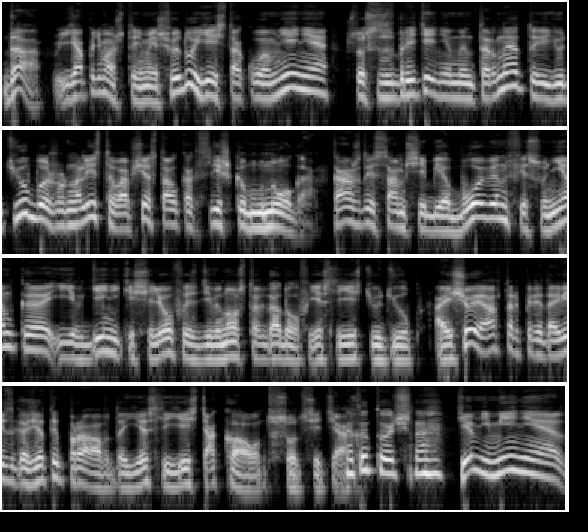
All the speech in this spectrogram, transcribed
Да, я понимаю, что ты имеешь в виду. Есть такое мнение, что с изобретением интернета и Ютьюба журналистов вообще стало как слишком много. Каждый сам себе Бовин, Фисуненко и Евгений Киселев из 90-х годов, если есть YouTube. А еще и автор передовиц газеты «Правда», если есть аккаунт в соцсетях. Это точно. Тем не менее,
